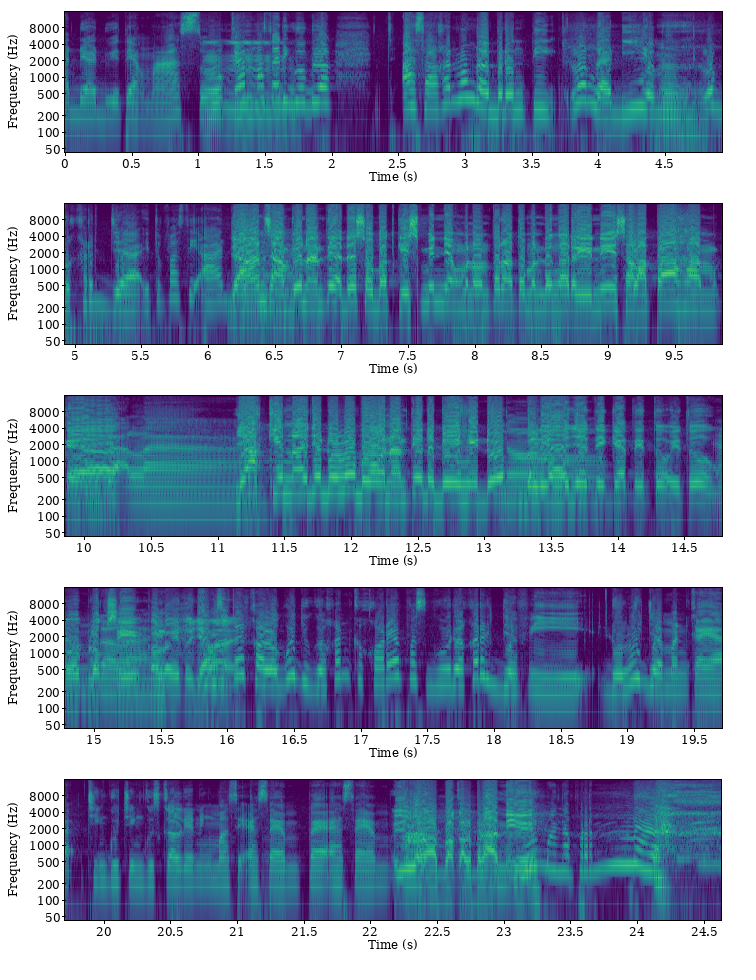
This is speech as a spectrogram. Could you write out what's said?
ada duit yang masuk. Kan mas tadi gue bilang asalkan lo nggak berhenti, lo nggak diem, lo bekerja itu pasti ada. Jangan sampai nanti ada sobat Kismin yang menonton atau mendengar ini salah paham kayak enggak lah. Yakin aja dulu bahwa nanti ada biaya hidup, No. beli aja tiket itu. Itu Ya, goblok sih. Kalau itu jangan. Maksudnya kalau gue juga kan ke Korea pas gue udah kerja, Vi. Dulu zaman kayak cinggu-cinggu sekalian yang masih SMP, SMA. Itu gak bakal berani ya. Gue mana pernah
